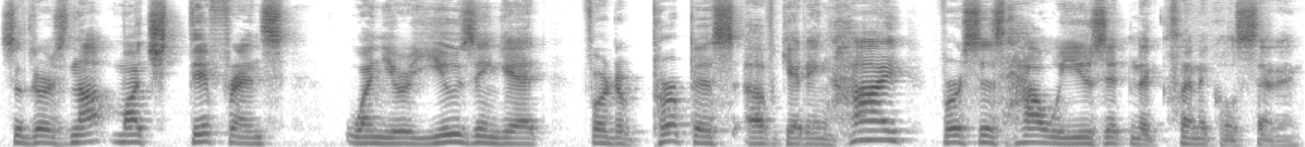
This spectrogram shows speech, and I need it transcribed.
so there's not much difference when you're using it for the purpose of getting high versus how we use it in a clinical setting.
